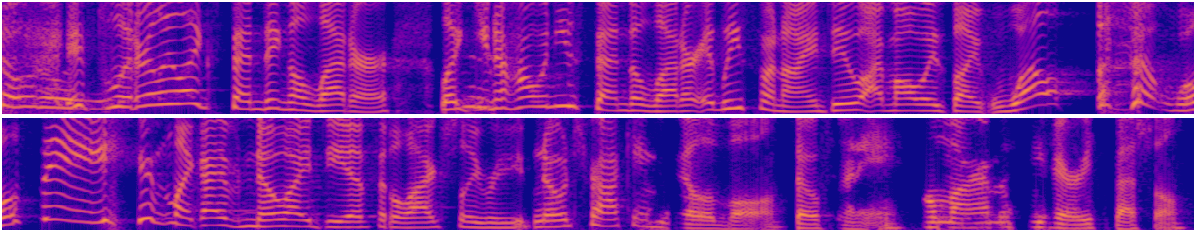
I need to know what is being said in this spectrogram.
Totally. It's literally like sending a letter. Like, you know how when you send a letter, at least when I do, I'm always like, well, we'll see. like, I have no idea if it'll actually read. no tracking available. So funny. Omara must be very special.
